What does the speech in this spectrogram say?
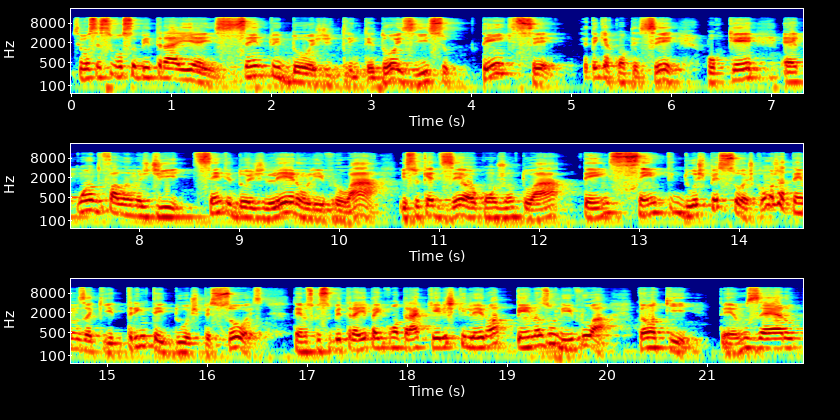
se você for subtrair aí 102 de 32, isso tem que ser tem que acontecer porque é, quando falamos de 102 leram o livro A, isso quer dizer ó, o conjunto A tem 102 pessoas. Como já temos aqui 32 pessoas, temos que subtrair para encontrar aqueles que leram apenas o livro A. Então, aqui temos 0,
